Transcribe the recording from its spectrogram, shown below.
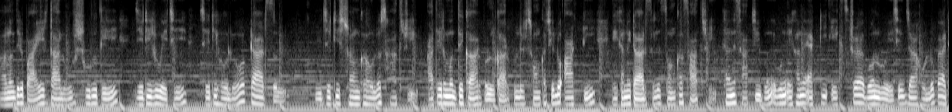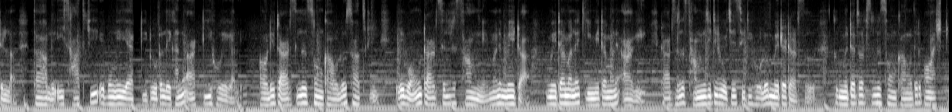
আমাদের পায়ের তালুর শুরুতে যেটি রয়েছে, সেটি হলো টার্সেল। যেটির সংখ্যা হলো সাতটি। হাতের মধ্যে কার্পল কার্পলের সংখ্যা ছিল আটটি, এখানে টার্সেলের সংখ্যা সাতটি। এখানে সাতটি বোন এবং এখানে একটি এক্সট্রা বোন রয়েছে যা হলো প্যাটেলা তাহলে এই সাতটি এবং এই একটি টোটাল এখানে আটটি হয়ে গেল। তাহলে টার্সেলের সংখ্যা হলো সাতটি এবং টার্সেলের সামনে মানে মেটা মেটা মানে কি? মেটা মানে আগে। টার্সেলের সামনে যেটি রয়েছে সেটি হলো মেটা টার্সেল তো মেটা টার্সেলের সংখ্যা আমাদের পাঁচটি।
